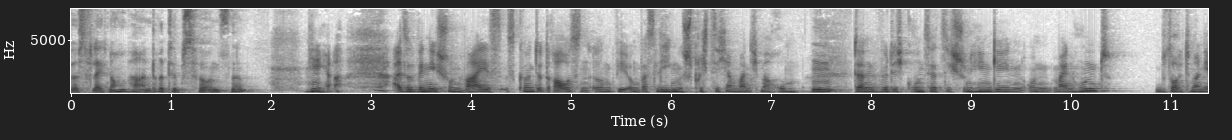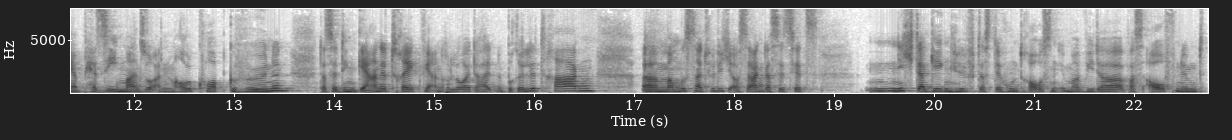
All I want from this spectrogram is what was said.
du hast vielleicht noch ein paar andere Tipps für uns, ne? Ja, also wenn ich schon weiß, es könnte draußen irgendwie irgendwas liegen, es spricht sich ja manchmal rum, mhm. dann würde ich grundsätzlich schon hingehen und meinen Hund sollte man ja per se mal so an Maulkorb gewöhnen, dass er den gerne trägt, wie andere Leute halt eine Brille tragen. Ähm, man muss natürlich auch sagen, dass es jetzt nicht dagegen hilft, dass der Hund draußen immer wieder was aufnimmt,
